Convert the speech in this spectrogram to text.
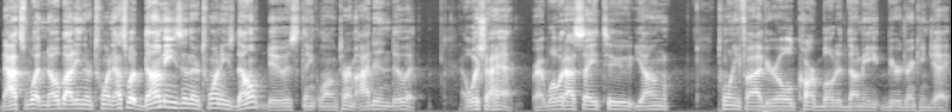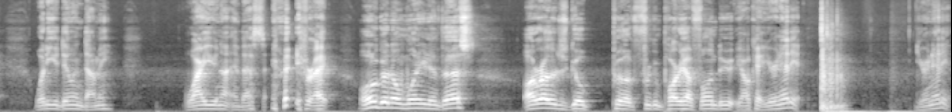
That's what nobody in their 20s, that's what dummies in their 20s don't do is think long term. I didn't do it. I wish I had, right? What would I say to young 25 year old carb bloated dummy beer drinking Jay? What are you doing, dummy? Why are you not investing, right? I don't got no money to invest. I'd rather just go put uh, a freaking party, have fun, dude. Okay, you're an idiot. You're an idiot.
